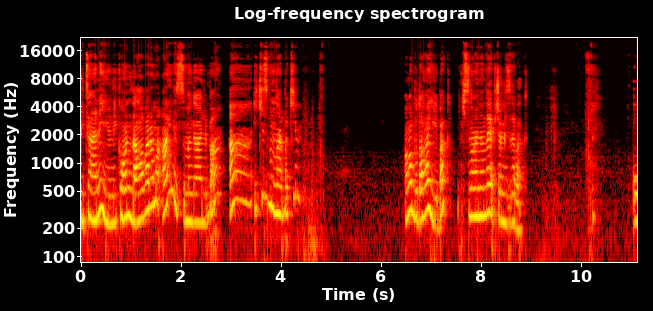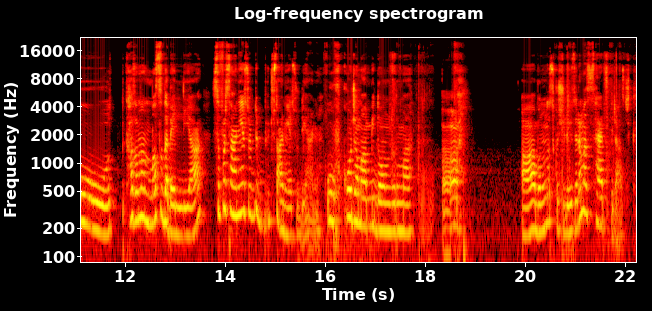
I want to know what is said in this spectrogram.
Bir tane unicorn daha var ama aynısı mı galiba? Aa ikiz bunlar bakayım. Ama bu daha iyi bak. İkisini aynı anda yapacağım izle bak. Oo, kazanan nasıl da belli ya. 0 saniye sürdü, 3 saniye sürdü yani. Uf, kocaman bir dondurma. Ah. Aa, bunun da squishy'li güzel ama sert birazcık.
